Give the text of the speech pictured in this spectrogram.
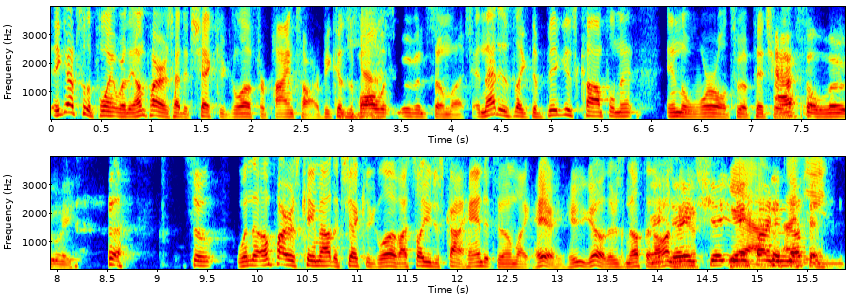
it got to the point where the umpires had to check your glove for pine tar because the ball was moving so much, and that is like the biggest compliment in the world to a pitcher. absolutely. So when the umpires came out to check your glove, I saw you just kind of hand it to him like, "Hey, here you go. There's nothing There, on there here." ain't shit. You ain't finding I nothing. mean,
